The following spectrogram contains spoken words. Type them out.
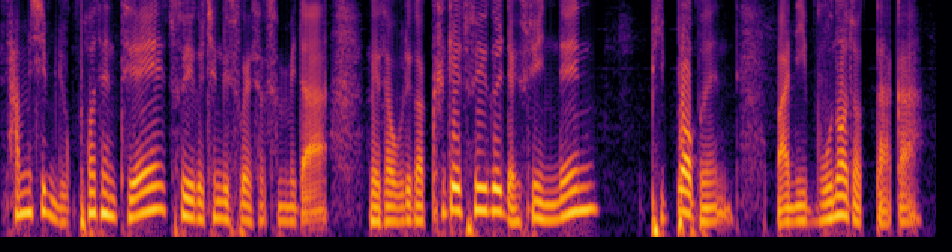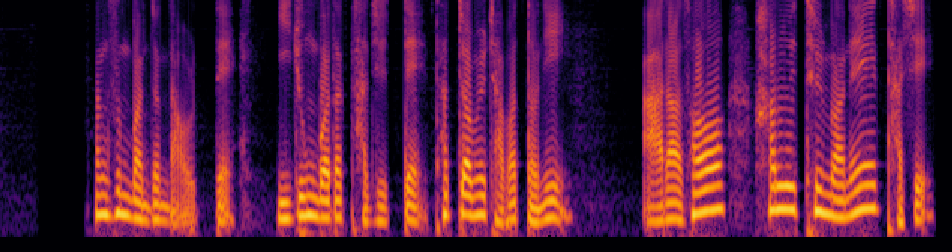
36%의 수익을 챙길 수가 있었습니다. 그래서 우리가 크게 수익을 낼 수 있는 비법은 많이 무너졌다가 상승 반전 나올 때 이중 바닥 다질 때 타점을 잡았더니 알아서 하루 이틀 만에 다시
